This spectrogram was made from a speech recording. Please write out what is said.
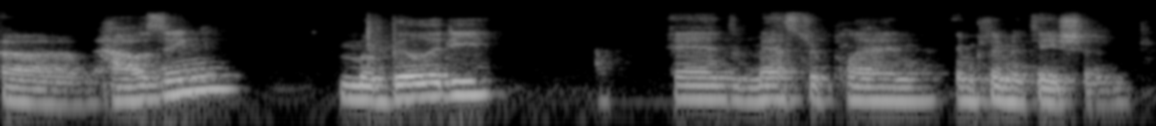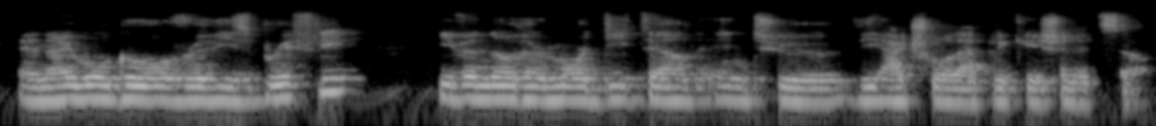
uh, housing, mobility, and master plan implementation. And I will go over these briefly, even though they're more detailed into the actual application itself.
